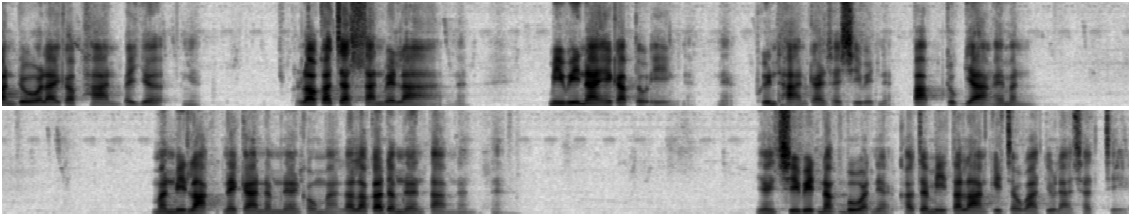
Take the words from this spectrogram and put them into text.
รดูอะไรก็ผ่านไปเยอะเงี้ยเราก็จัดสรรเวลานะมีวินัยให้กับตัวเองเนี่ยพื้นฐานการใช้ชีวิตเนี่ยปรับทุกอย่างให้มัน มันมีหลักในการดำเนินเข้ามาแล้วเราก็ดำเนินตามนั้นนะ อย่างชีวิตนักบวชเนี่ยเขาจะมีตารางกิจวัตรอยู่แล้วชัดเจน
